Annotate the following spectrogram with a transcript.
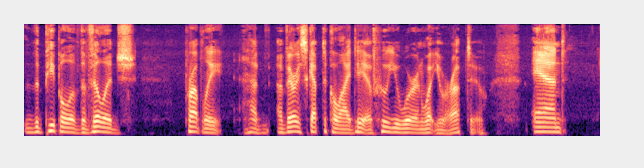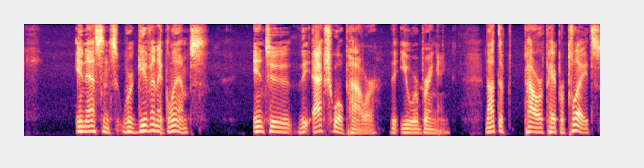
the people of the village probably had a very skeptical idea of who you were and what you were up to. And in essence, were given a glimpse into the actual power that you were bringing, not the power of paper plates,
